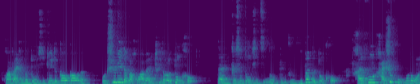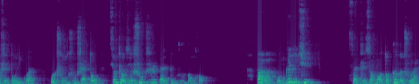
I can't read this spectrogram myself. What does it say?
滑板上的东西堆得高高的，我吃力地把滑板推到了洞口，但这些东西仅能堵住一半的洞口，寒风还是呼呼地往山洞里灌。我冲出山洞，想找些树枝来堵住洞口。爸爸，我们跟你去。三只小猫都跟了出来，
